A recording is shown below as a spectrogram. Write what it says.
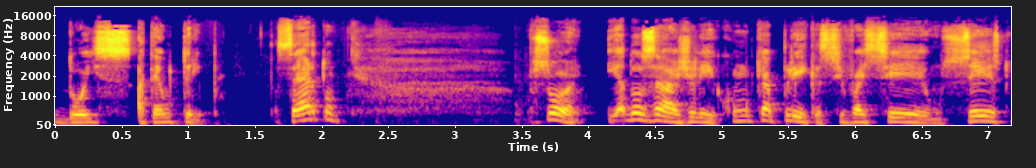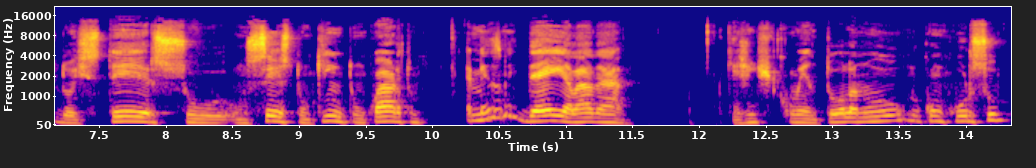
dois, até o triplo, tá certo? Professor, e a dosagem ali, como que aplica? Se vai ser um sexto, dois terços, um sexto, um quinto, um quarto? É a mesma ideia lá da que a gente comentou lá no, no concurso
